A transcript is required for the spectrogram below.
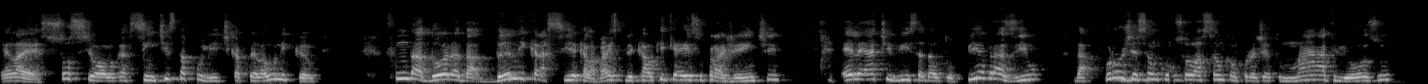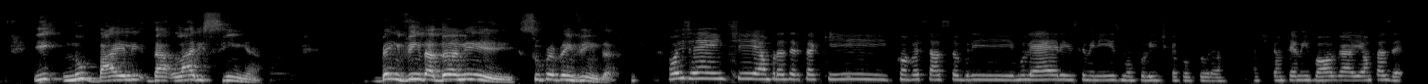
Ela é socióloga, cientista política pela Unicamp, fundadora da Danicracia, que ela vai explicar o que é isso para a gente. Ela é ativista da Utopia Brasil, da Projeção Consolação, que é um projeto maravilhoso, e no baile da Laricinha. Bem-vinda, Dani! Super bem-vinda! Oi, gente! É um prazer estar aqui e conversar sobre mulheres, feminismo, política, cultura. Acho que é um tema em voga e é um prazer.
